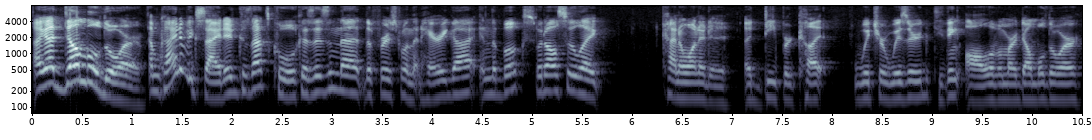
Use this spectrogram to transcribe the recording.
I got Dumbledore. I'm kind of excited because that's cool because isn't that the first one that Harry got in the books? But also like kind of wanted a, a deeper cut Witcher Wizard. Do you think all of them are Dumbledore?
